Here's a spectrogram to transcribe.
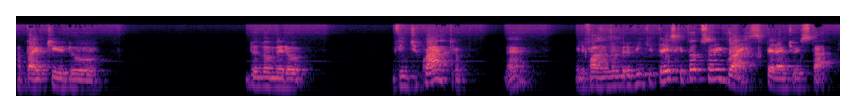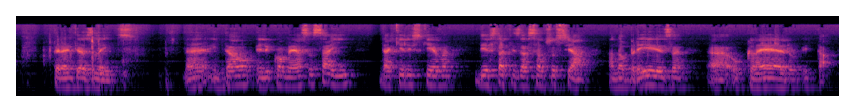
a partir do, do número 24, né? ele fala no número 23 que todos são iguais perante o Estado. perante as leis. Né? Então, ele começa a sair daquele esquema de estatização social, a nobreza, uh, o clero e tal.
